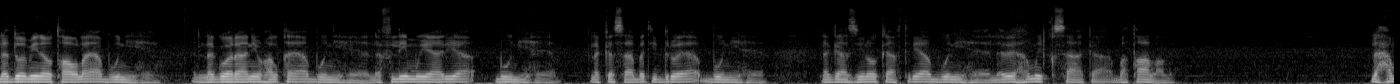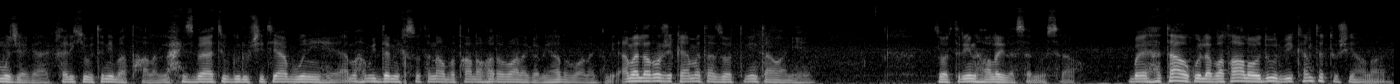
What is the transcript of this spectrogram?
لە دۆمینە و تاوڵەیە بوونی هەیە لە گۆرانی و هەڵلقەیە بوونی هەیە لە فلیم و یاریە بوونی هەیە لە کەسابەتی درۆیە بوونی هەیە لە گازینۆ کافتریا بوونی هەیە لەوێ هەمووی قساکە بەتاڵەڵێ لە هەموو جێگای خەریکی وتنی بەتاڵن لە حیزباتی و گروپچیتیا بوونی هەیە ئەمە هەمووی دەمی خسوتە ناو بەتاڵە هەرڕوا لەگەڵی هەرڕوا لەگەڵی ئەمە لە ڕۆژی قیامەتە زۆرترین تاوانی هەیە زۆرترین هەڵی لەسەر نووسراوە بۆیە هەتاوەکو لە بەتاڵەوە دوور بی کەمتر تووشی هەڵاوی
